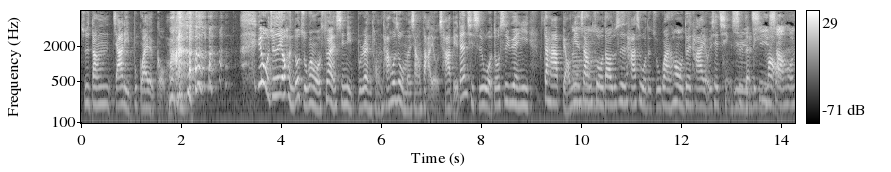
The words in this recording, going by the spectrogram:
就是当家里不乖的狗骂。因为我觉得有很多主管，我虽然心里不认同他，或是我们想法有差别，但其实我都是愿意在他表面上做到，就是他是我的主管，然后我对他有一些请示的礼貌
